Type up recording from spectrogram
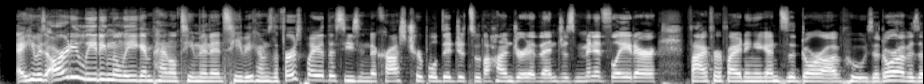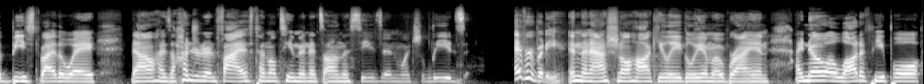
he was already leading the league in penalty minutes. He becomes the first player of the season to cross triple digits with 100, and then just minutes later, five for fighting against Zadorov, who Zadorov is a beast, by the way. Now has 105 penalty minutes on the season, which leads everybody in the National Hockey League. Liam O'Brien. I know a lot of people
